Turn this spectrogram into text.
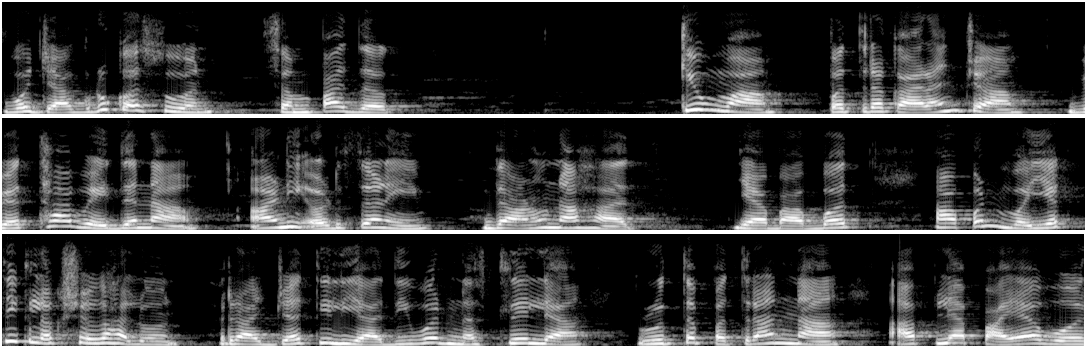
व जागरूक असून संपादक किंवा पत्रकारांच्या व्यथा वेदना आणि अडचणी जाणून आहात. याबाबत आपण वैयक्तिक लक्ष घालून राज्यातील यादीवर नसलेल्या वृत्तपत्रांना आपल्या पायावर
